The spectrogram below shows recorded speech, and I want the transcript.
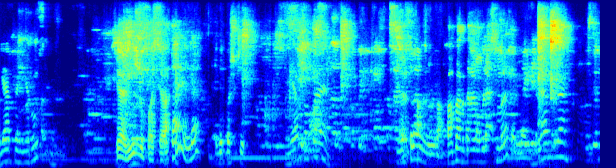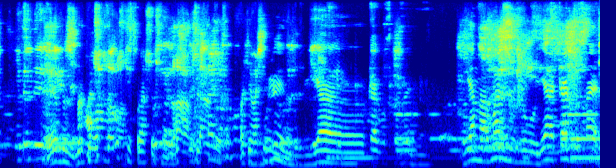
Я-то не русский, Я вижу по тебе. Татарин, да? Или башкир? я татарин. Ну, сразу. Татар да білесің бе? Блин, блин, Е, біз бір А что за русский спрашиваешь? Да, Ты же татарин. по тебе вообще не блин, я, э, как бы сказать, я нормально живу, я как бы, знаешь,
